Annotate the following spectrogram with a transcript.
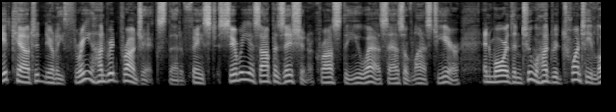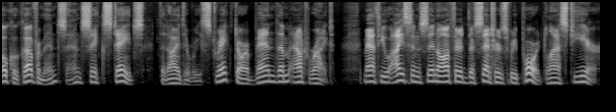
It counted nearly 300 projects that have faced serious opposition across the U.S. as of last year, and more than 220 local governments and six states that either restrict or ban them outright. Matthew Eisenson authored the center's report last year.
